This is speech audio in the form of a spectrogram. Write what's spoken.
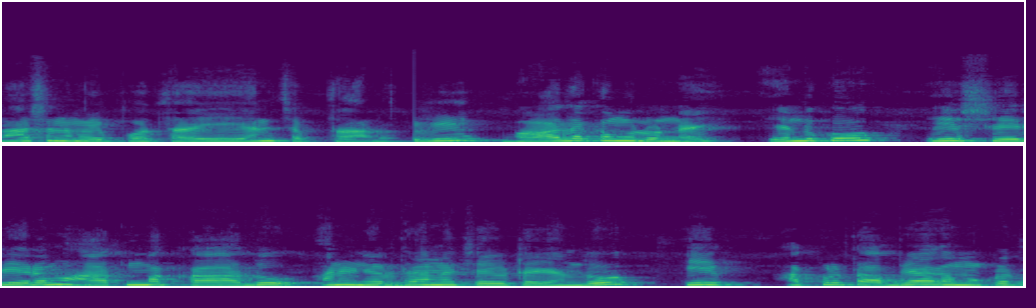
నాశనమైపోతాయి అని చెప్తాడు ఇవి బాధకములు ఉన్నాయి. ఎందుకు? ఈ శరీరం ఆత్మ కాదు అని నిర్ధారణ చేయుట ఎందు ఈ అకృత అభ్యాగము కృత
